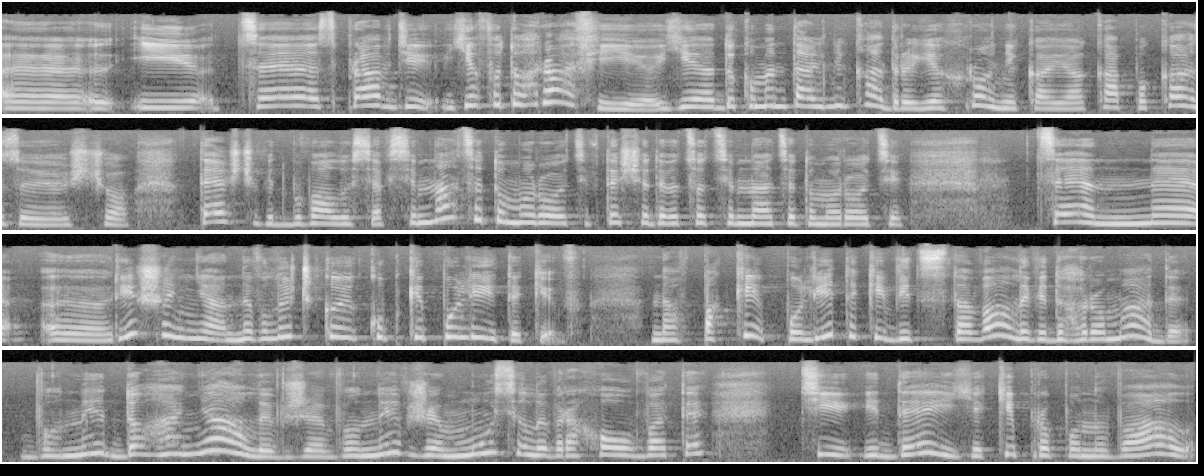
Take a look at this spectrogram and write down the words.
Е, і це справді є фотографії, є документальні кадри, є хроніка, яка показує, що те, що відбувалося в 17-му році, в 1917 році, це не е, рішення невеличкої кубки політиків. Навпаки, політики відставали від громади. Вони доганяли вже, вони вже мусили враховувати ті ідеї, які пропонувала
